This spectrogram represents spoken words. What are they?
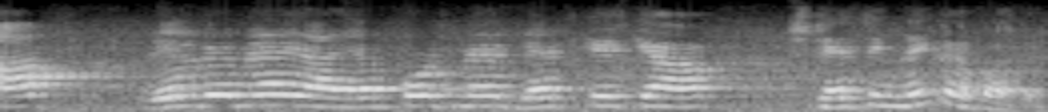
आप रेलवे में या एयरपोर्ट में बैठ के क्या आप स्ट्रेचिंग नहीं कर पाते?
